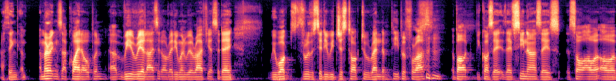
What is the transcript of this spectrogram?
I think um, Americans are quite open. Uh, we realized it already when we arrived yesterday we walked through the city. We just talked to random people for us about because they they've seen us. They s- saw our our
